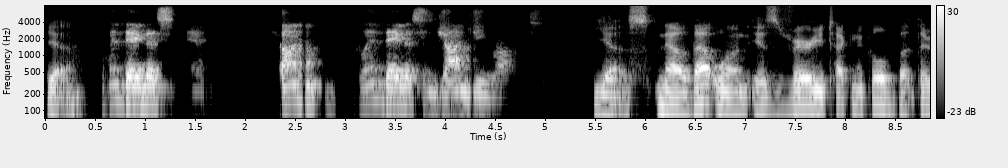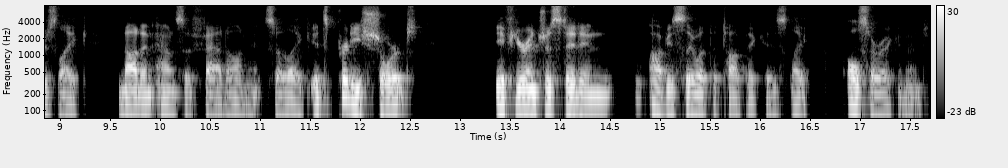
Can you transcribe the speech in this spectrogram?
Yeah. Glenn Davis and John Glenn Davis and John G. Roberts. Yes. Now that one is very technical, but there's like not an ounce of fat on it. So like it's pretty short. If you're interested in obviously what the topic is, like also recommend.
